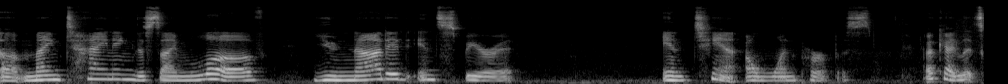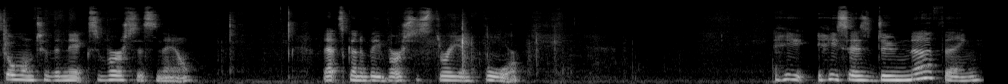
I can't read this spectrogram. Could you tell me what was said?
uh, maintaining the same love, united in spirit, intent on one purpose. Okay, let's go on to the next verses now. That's going to be verses 3 and 4. He, he says, Do nothing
